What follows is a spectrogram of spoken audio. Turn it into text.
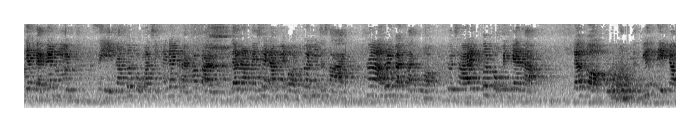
เตรียมแบบแม่พิมพ์สี่นำต้นกบมาฉีกให้ได้ขนาดเท่ากัน แล้วนำไปแช่น้ำให้อ่อนเพื่อที่จะสานห้าเรื่องการสานหัวโดยใช้ต้นกบเป็นแกนหลัก แล้วต่อยึดติดกับ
